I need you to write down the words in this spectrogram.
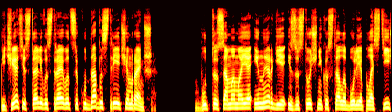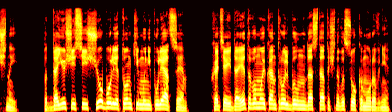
печати стали выстраиваться куда быстрее, чем раньше. Будто сама моя энергия из источника стала более пластичной, поддающейся еще более тонким манипуляциям, хотя и до этого мой контроль был на достаточно высоком уровне.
